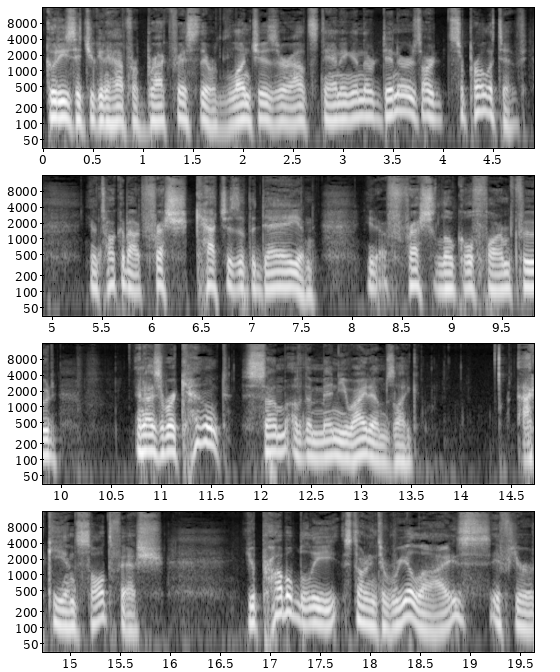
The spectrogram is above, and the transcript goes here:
goodies that you can have for breakfast. Their lunches are outstanding and their dinners are superlative. You know, talk about fresh catches of the day and, you know, fresh local farm food. And as I recount some of the menu items like ackee and saltfish, you're probably starting to realize, if you're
